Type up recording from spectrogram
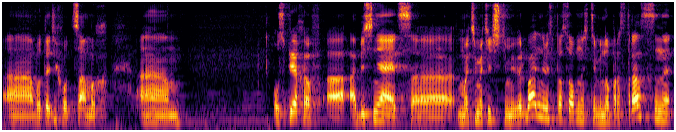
э, вот этих вот самых э, успехов объясняется математическими вербальными способностями, но пространственные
